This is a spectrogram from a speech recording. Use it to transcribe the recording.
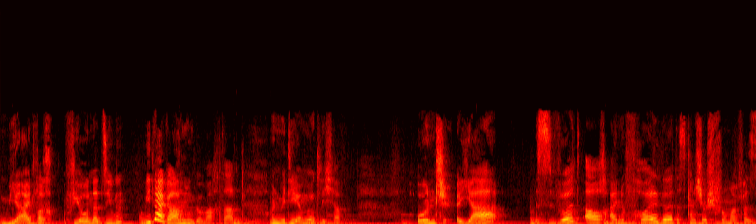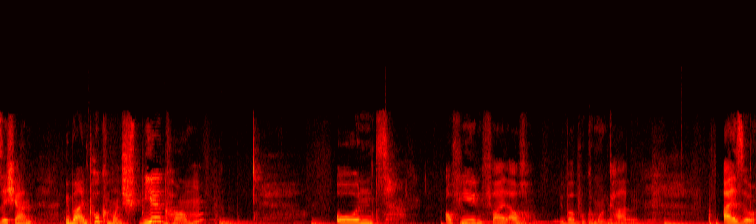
mir einfach 407 Wiedergaben gemacht habt und mir die ermöglicht habt. Und ja, es wird auch eine Folge, das kann ich euch schon mal versichern, über ein Pokémon-Spiel kommen. Und auf jeden Fall auch über Pokémon-Karten. Also,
